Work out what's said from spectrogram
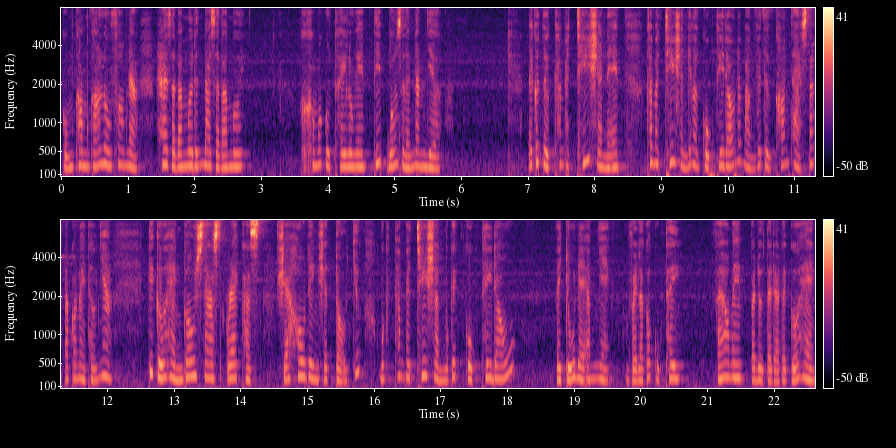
cũng không có luôn form nào 2 giờ 30 đến 3 giờ 30 không có cuộc thi luôn em. Tiếp 4 giờ đến 5 giờ. Đây có từ competition nè em. Competition nghĩa là cuộc thi đấu nó bằng với từ contest đó. đọc câu này thử nha. Cái cửa hàng Gold Stars Records sẽ holding, sẽ tổ chức một cái competition, một cái cuộc thi đấu về chủ đề âm nhạc. Vậy là có cuộc thi. Phải không em? Và được tài trợ tại cửa hàng.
